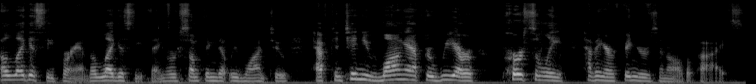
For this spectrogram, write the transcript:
a legacy brand, a legacy thing, or something that we want to have continue long after we are personally having our fingers in all the pies.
